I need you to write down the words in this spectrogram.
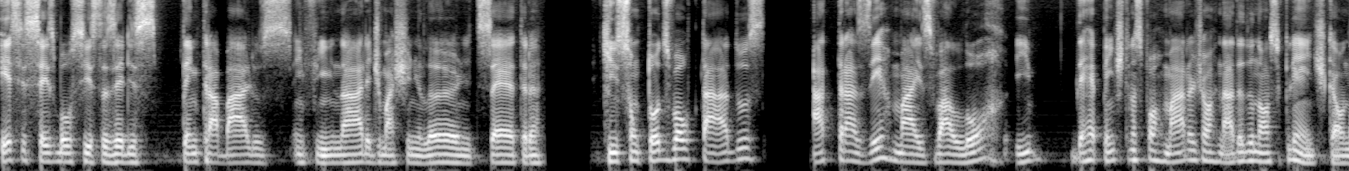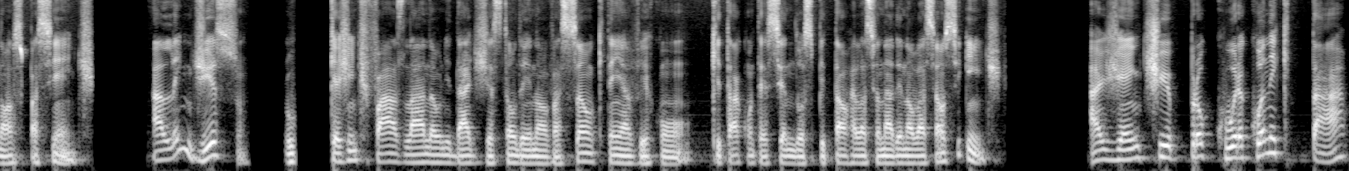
Esses seis bolsistas, eles têm trabalhos, enfim, na área de machine learning, etc., que são todos voltados a trazer mais valor e de repente transformar a jornada do nosso cliente, que é o nosso paciente. Além disso, o que a gente faz lá na unidade de gestão da inovação, que tem a ver com que está acontecendo no hospital relacionado à inovação, é o seguinte: a gente procura conectar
